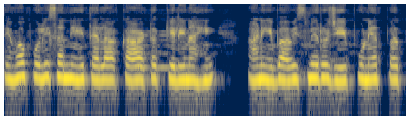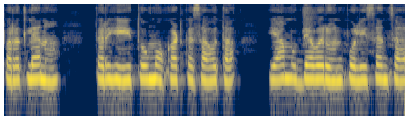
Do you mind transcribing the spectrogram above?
तेव्हा पोलिसांनी त्याला का अटक केली नाही आणि बावीस मे रोजी पुण्यात प परतल्यानं तरीही तो मोकाट कसा होता या मुद्द्यावरून पोलिसांचा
